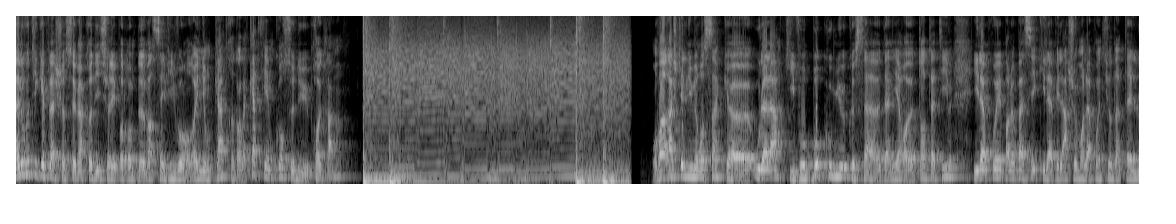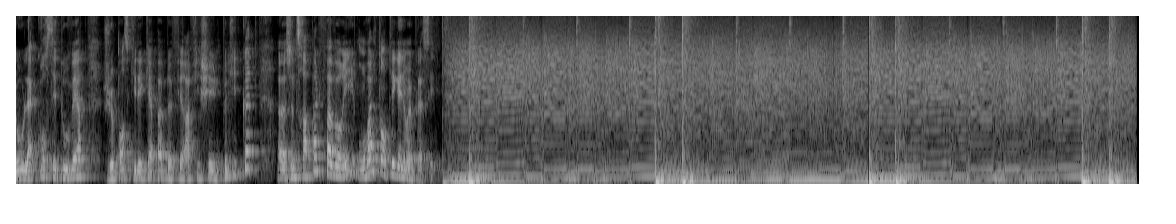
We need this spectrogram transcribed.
Un nouveau ticket flash ce mercredi sur l'hippodrome de Marseille-Vivo en réunion 4 dans la quatrième course du programme. On va racheter le numéro 5, euh, Oulala, qui vaut beaucoup mieux que sa euh, dernière euh, tentative. Il a prouvé par le passé qu'il avait largement la pointure d'un tel lot. La course est ouverte. Je pense qu'il est capable de faire afficher une petite cote. Euh, ce ne sera pas le favori. On va le tenter gagnant et placé.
